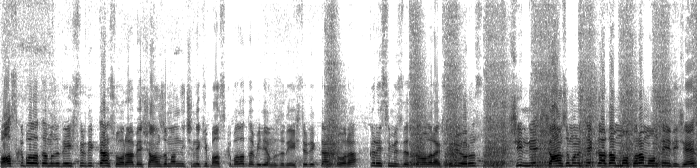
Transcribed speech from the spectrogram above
Baskı balatamızı değiştirdikten sonra ve şanzımanın içindeki baskı balata bilyamızı değiştirdikten sonra gresimizi de son olarak sürüyoruz. Şimdi şanzımanı tekrardan motora monte edeceğiz.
